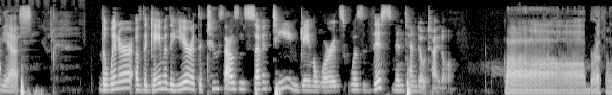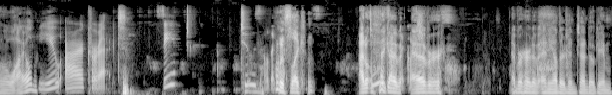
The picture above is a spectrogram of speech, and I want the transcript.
Yes. The winner of the Game of the Year at the 2017 Game Awards was this Nintendo title. Ah, Breath of the Wild. You are correct. See? Two Zelda I was like. I don't Two think I've questions. ever ever heard of any other Nintendo game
